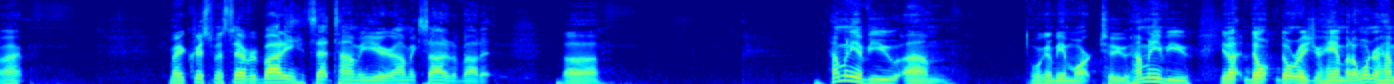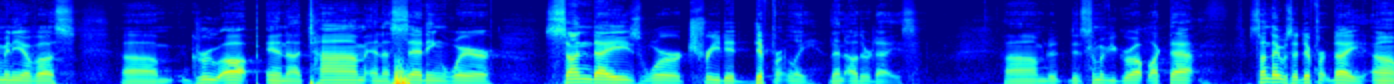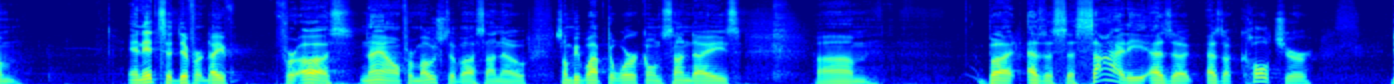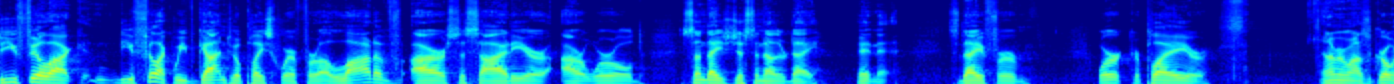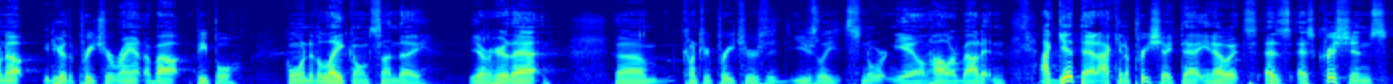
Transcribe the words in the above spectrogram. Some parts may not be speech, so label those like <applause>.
right. Merry Christmas to everybody. It's that time of year. I'm excited about it. Uh, how many of you, um, we're going to be in Mark 2. How many of you, you know, don't, don't raise your hand, but I wonder how many of us um, grew up in a time and a setting where Sundays were treated differently than other days. Um, did, did, some of you grow up like that? Sunday was a different day. Um, and it's a different day for us now, for most of us, I know. Some people have to work on Sundays. Um, but as a society, as a, as a culture, do you feel like do you feel like we've gotten to a place where for a lot of our society or our world sunday's just another day isn't it it's a day for work or play or and i remember when i was growing up you'd hear the preacher rant about people going to the lake on Sunday. You ever hear that? Um, country preachers usually snort and yell and holler about it, and I get that. I can appreciate that. You know, it's as as Christians,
